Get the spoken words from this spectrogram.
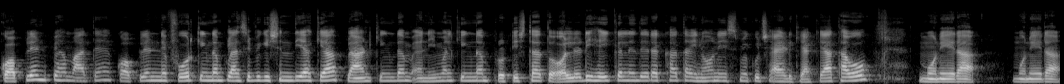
कॉपलैंड पे हम आते हैं कॉपलैंड ने फोर किंगडम क्लासिफिकेशन दिया, क्या plant kingdom animal kingdom Protista तो ऑलरेडी हेकल ने दे रखा था, इन्होंने इसमें कुछ ऐड किया। क्या था वो? मोनेरा मोनेरा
